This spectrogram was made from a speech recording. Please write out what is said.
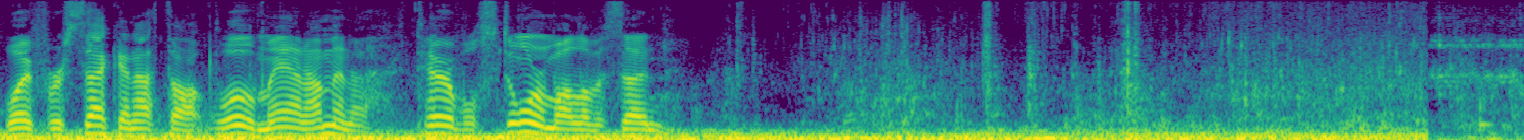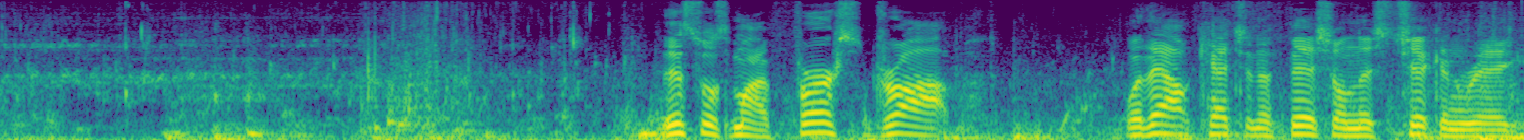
Boy, for a second I thought, whoa man, I'm in a terrible storm all of a sudden. This was my first drop without catching a fish on this chicken rig.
